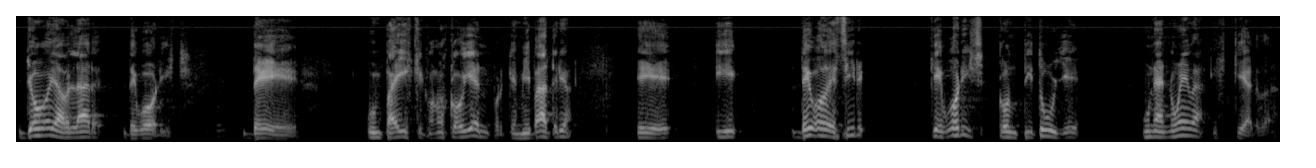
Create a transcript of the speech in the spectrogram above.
yo voy a hablar de Boric, de un país que conozco bien porque es mi patria, eh, y debo decir que Boric constituye una nueva izquierda,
